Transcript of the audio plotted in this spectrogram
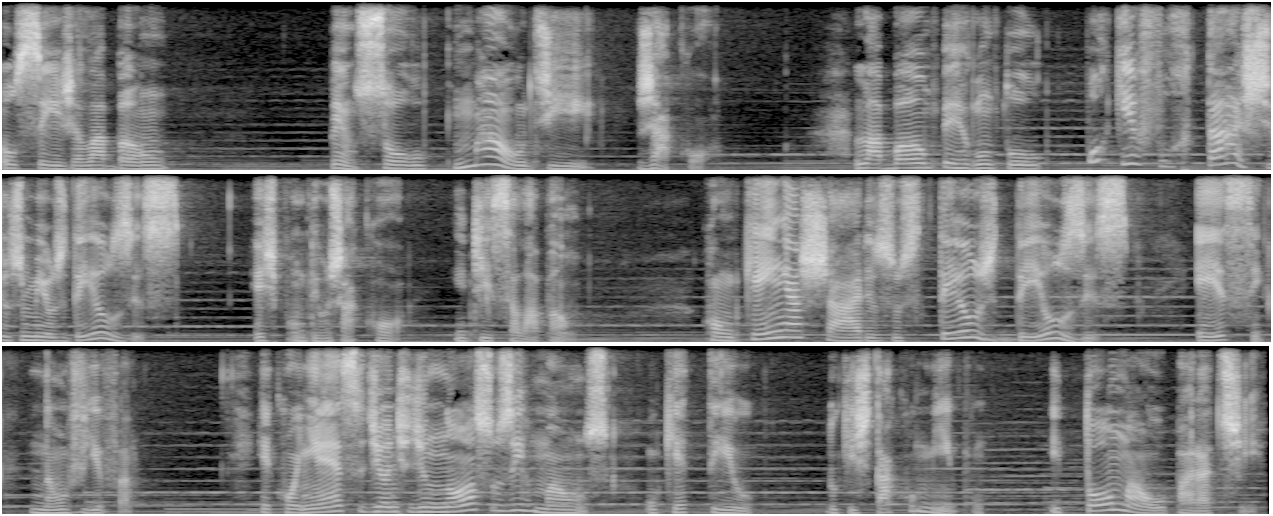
Ou seja, Labão pensou mal de Jacó. Labão perguntou por que furtaste os meus deuses? Respondeu Jacó e disse a Labão: Com quem achares os teus deuses, esse não viva. Reconhece diante de nossos irmãos o que é teu, do que está comigo, e toma-o para ti.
